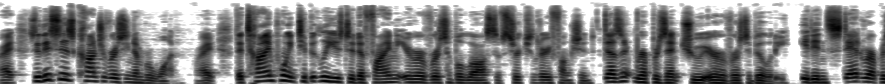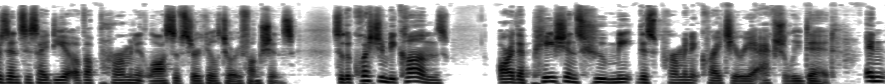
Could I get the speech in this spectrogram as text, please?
right? So this is controversy number one, right? The time point typically used to define irreversible loss of circulatory function doesn't represent true irreversibility. It instead represents this idea of a permanent loss of circulatory functions. So the question becomes, are the patients who meet this permanent criteria actually dead? And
